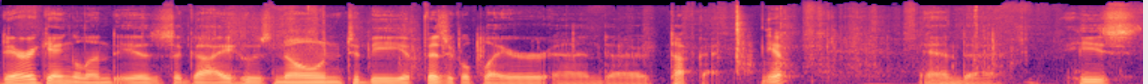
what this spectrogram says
Deryk Engelland is a guy who's known to be a physical player and a tough guy. Yep. And uh, he's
